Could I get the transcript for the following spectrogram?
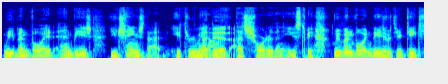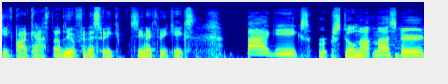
We've been Void and Beej. You changed that. You threw me I off. did. That's shorter than it used to be. We've been Void and Beej with your Geek Geek podcast. That'll do it for this week. See you next week, geeks. Bye, geeks. Still not mustard.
